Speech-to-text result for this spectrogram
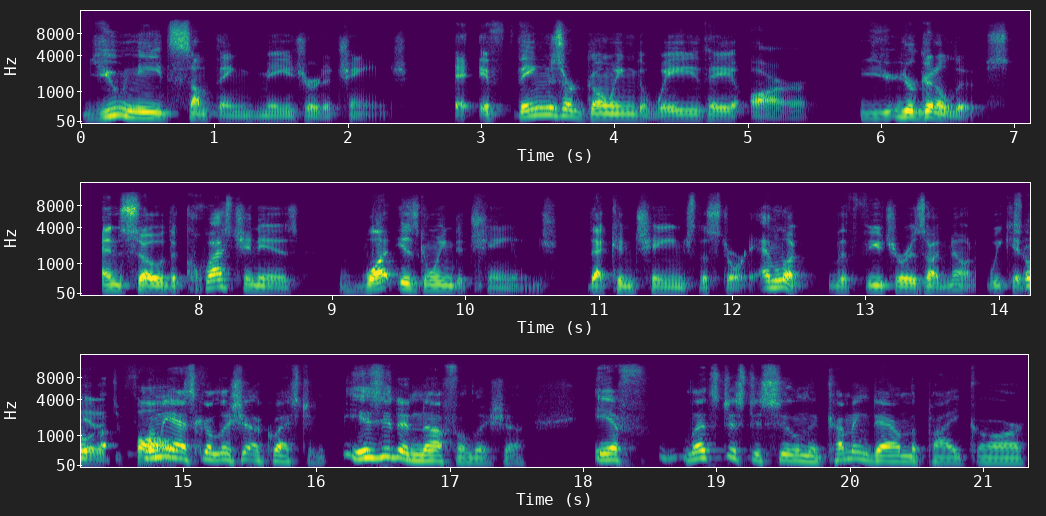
you need something major to change. If things are going the way they are, you- you're going to lose. And so the question is, what is going to change that can change the story? And look, the future is unknown. We could So, hit uh, a default. Let me ask Alicia a question. Is it enough, Alicia, if let's just assume that coming down the pike are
